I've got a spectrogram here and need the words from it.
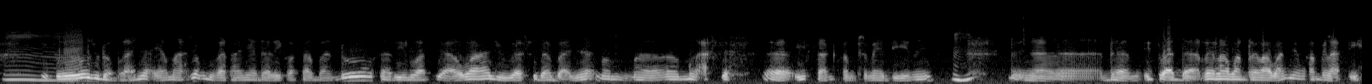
Hmm. Itu sudah banyak yang masuk bukan hanya dari kota Bandung, dari luar Jawa juga sudah banyak mengakses eh, Instagram Semedi ini Mhm. dengan dan itu ada relawan-relawan yang kami latih.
